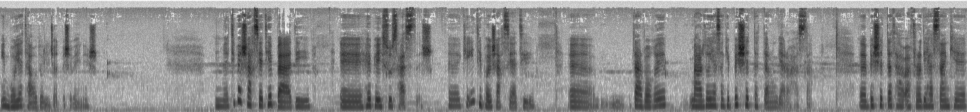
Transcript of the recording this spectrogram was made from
این باید تعادل ایجاد بشه بینش. تیپ شخصیتی بعدی هپیسوس هستش. که این تیپ های شخصیتی در واقع مردایی هستن که به شدت درونگرا هستن. به شدت افرادی هستن که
